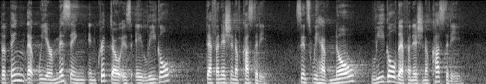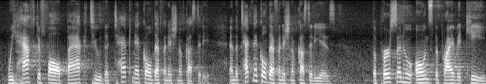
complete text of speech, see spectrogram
the thing that we are missing in crypto is a legal definition of custody. Since we have no legal definition of custody, we have to fall back to the technical definition of custody. And the technical definition of custody is the person who owns the private key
